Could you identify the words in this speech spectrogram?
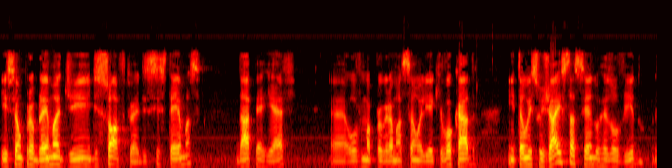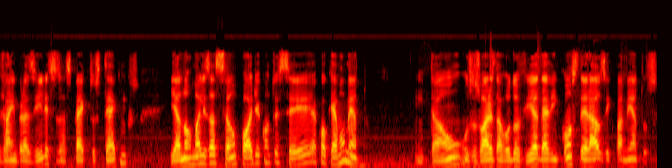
Isso é um problema de, de software, de sistemas da PRF, é, houve uma programação ali equivocada. Então, isso já está sendo resolvido, já em Brasília, esses aspectos técnicos, e a normalização pode acontecer a qualquer momento. Então, os usuários da rodovia devem considerar os equipamentos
